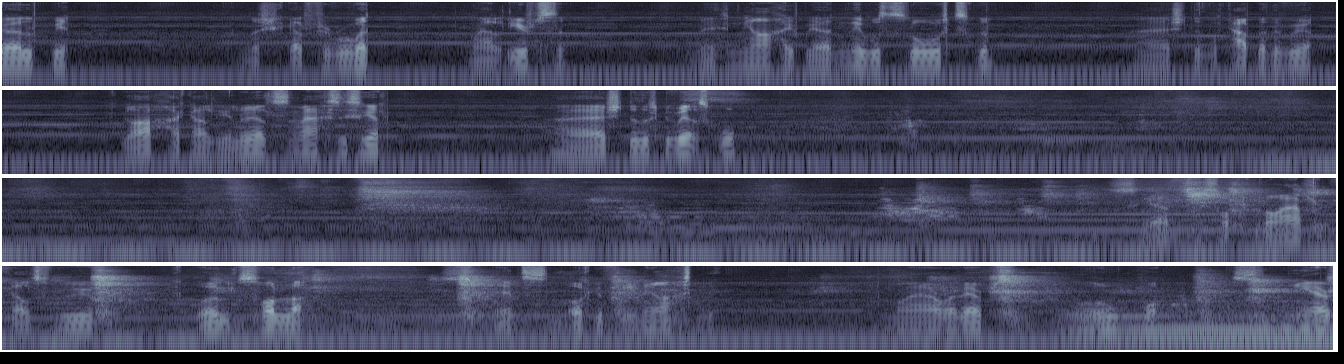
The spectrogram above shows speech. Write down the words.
قلبي مش عارف الروبات مع الإيرس مهني عحب يعني بالصوت. اشتبك گاه دبيع. ضحك على اليلوية سماح سيسير اشتبك سکو Karlsruhe, Ulmsholla, Svendsen og Gefinia, Mavericks, Lobo, Sneers,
